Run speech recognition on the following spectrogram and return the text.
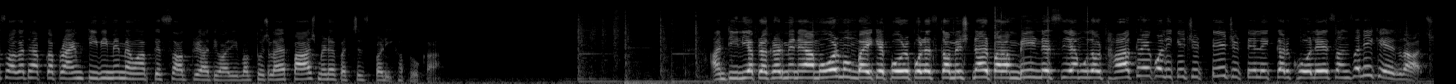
स्वागत है आपका प्राइम टीवी में। मैं हूँ आपके साथ प्रिया तिवारी। वक्त हो चला है पाँच मिनट पच्चीस बड़ी खबरों का। अंटीलिया प्रकरण में नया मोड़। मुंबई के पूर्व पुलिस कमिश्नर परमबीर ने सीएम उद्धव ठाकरे को लिखी चिट्ठी। चिट्ठी लिखकर खोले सनसनी के राज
